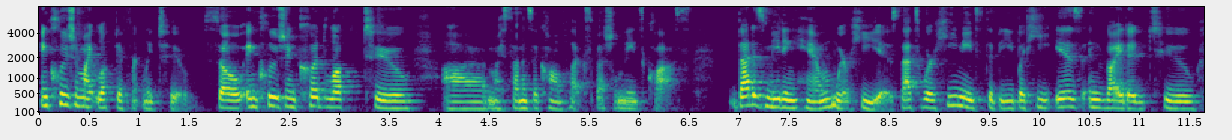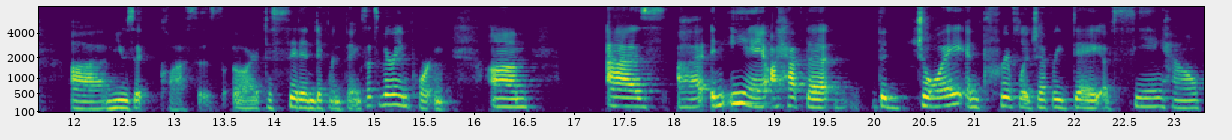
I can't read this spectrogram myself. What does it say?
Inclusion might look differently too. So inclusion could look to uh, my son is a complex special needs class. That is meeting him where he is. That's where he needs to be, but he is invited to uh, music classes or to sit in different things. That's very important. Um, as uh, an EA, I have the the joy and privilege every day of seeing how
